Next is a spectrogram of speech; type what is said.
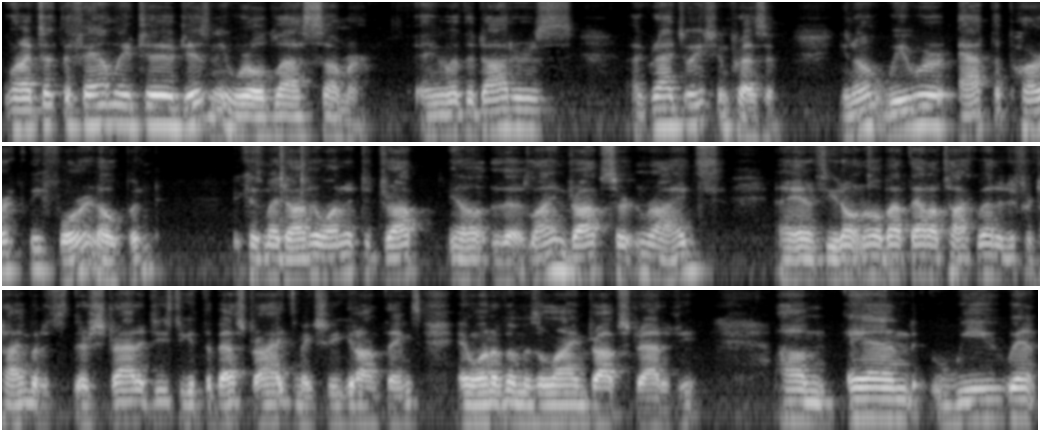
when I took the family to Disney World last summer and with the daughter's uh, graduation present, you know, we were at the park before it opened because my daughter wanted to drop, you know, the line drop certain rides. And if you don't know about that, I'll talk about it a different time. But it's there's strategies to get the best rides, make sure you get on things, and one of them is a line drop strategy. Um, and we went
